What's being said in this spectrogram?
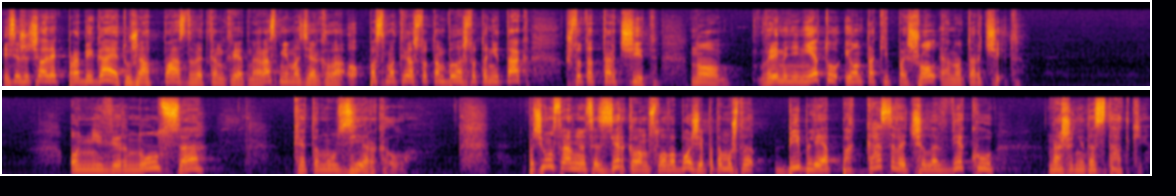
Если же человек пробегает, уже опаздывает конкретно, раз мимо зеркала, посмотрел, что там было что-то не так, что-то торчит, но времени нету, и он так и пошел, и оно торчит он не вернулся к этому зеркалу. Почему сравнивается с зеркалом Слово Божье? Потому что Библия показывает человеку наши недостатки.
